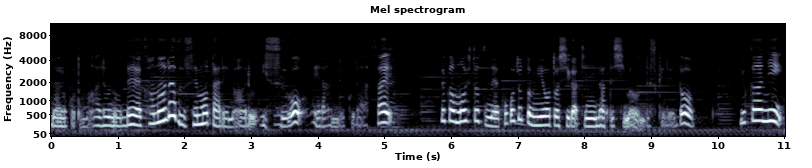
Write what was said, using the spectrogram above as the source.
なることもあるので、必ず背もたれのある椅子を選んでください。それからもう一つねここちょっと見落としがちになってしまうんですけれど床に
